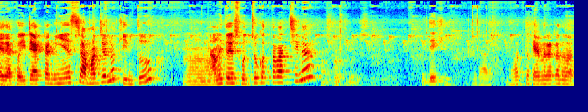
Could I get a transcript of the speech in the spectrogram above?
এই দেখো এটা একটা নিয়ে এসছে আমার জন্য কিন্তু আমি তো সহ্য করতে পারছি না। দেখি। ধর তো ক্যামেরাটা ধর।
